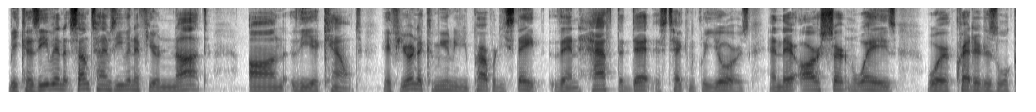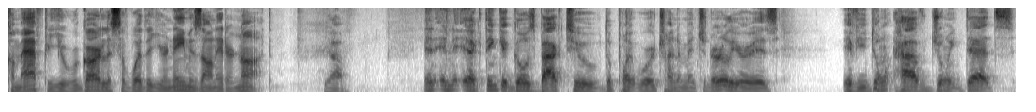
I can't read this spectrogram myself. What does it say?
because even sometimes even if you're not on the account, if you're in a community property state, then half the debt is technically yours, and there are certain ways where creditors will come after you regardless of whether your name is on it or not. Yeah. And, and I think it goes back to the point we were trying to mention earlier is if you don't have joint debts,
